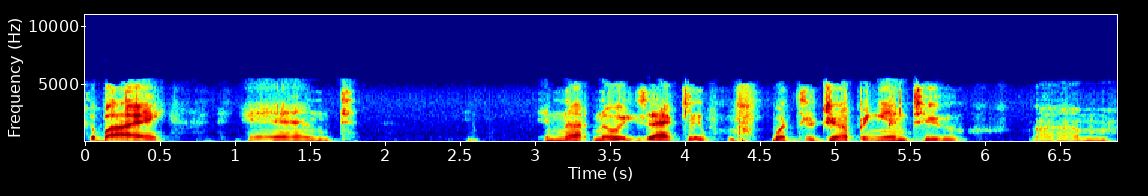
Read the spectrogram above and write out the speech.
goodbye," and and not know exactly what they're jumping into. Um,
